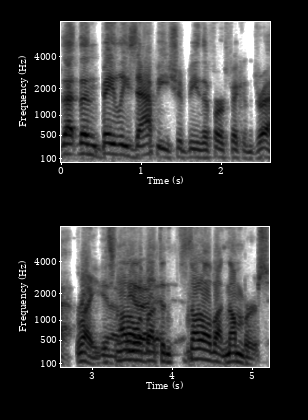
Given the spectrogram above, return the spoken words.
that then Bailey Zappe should be the first pick in the draft. Right. It's know? not all yeah, about the. It's not all about numbers.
